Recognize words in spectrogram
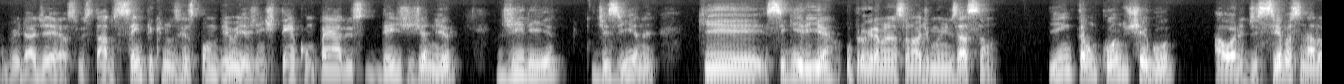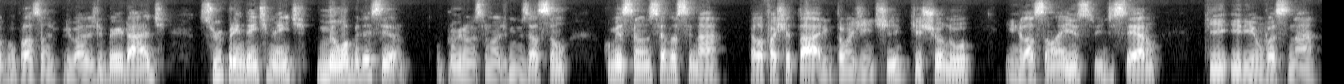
A verdade é essa. O Estado, sempre que nos respondeu, e a gente tem acompanhado isso desde janeiro, diria, dizia, né, que seguiria o Programa Nacional de Imunização. E então, quando chegou a hora de ser vacinada a população de privada de liberdade, surpreendentemente, não obedeceram o Programa Nacional de Imunização, começando-se a vacinar pela faixa etária. Então, a gente questionou em relação a isso e disseram que iriam vacinar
